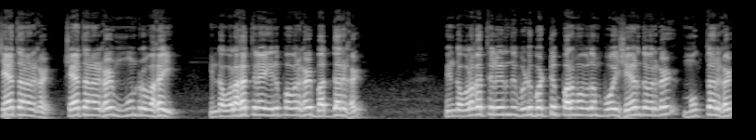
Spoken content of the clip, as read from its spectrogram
சேத்தனர்கள். சேத்தனர்கள் மூன்று வகை. இந்த உலகத்திலே இருப்பவர்கள் பத்தர்கள். இந்த உலகத்திலிருந்து விடுபட்டு பரமபதம் போய் சேர்ந்தவர்கள் முக்தர்கள்.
